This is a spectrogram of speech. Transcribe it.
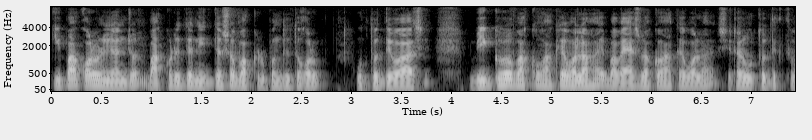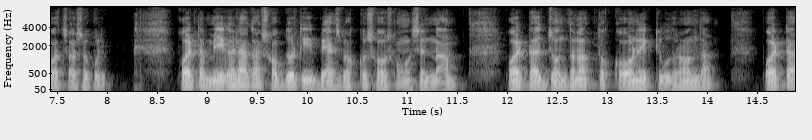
কৃপা করো নিরঞ্জন বাক্যটিতে নির্দেশক বাক্য রূপান্তরিত করো। উত্তর দেওয়া আছে। বিগ্রহ বাক্য কাকে বলা হয় বা ব্যাস বাক্য কাকে বলা হয় সেটার উত্তর দেখতে পাচ্ছ আশা করি। পরেরটা মেঘা ঢাকা শব্দটি ব্যাস বাক্য সহ সমাসের নাম। পরেরটা, যন্ত্রণাত্মক করণের একটি উদাহরণ দাও। পরেরটা,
